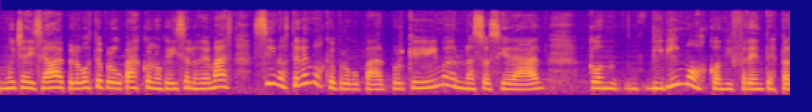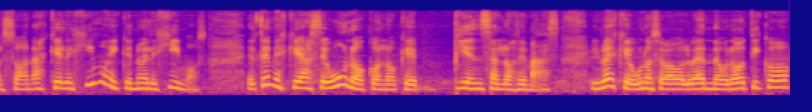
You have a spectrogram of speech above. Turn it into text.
muchas dicen, ay, pero vos te preocupás con lo que dicen los demás. Sí, nos tenemos que preocupar porque vivimos en una sociedad con, vivimos con diferentes personas que elegimos y que no elegimos. El tema es qué hace uno con lo que piensan los demás. Y no es que uno se va a volver neurótico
